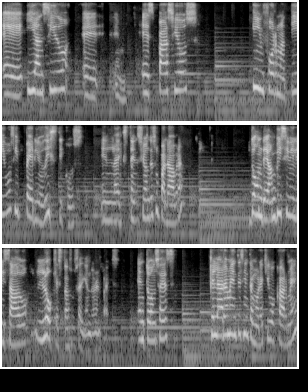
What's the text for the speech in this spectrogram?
Eh, y han sido eh, em, espacios informativos y periodísticos en la extensión de su palabra donde han visibilizado lo que está sucediendo en el país. Entonces, claramente, sin temor a equivocarme,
